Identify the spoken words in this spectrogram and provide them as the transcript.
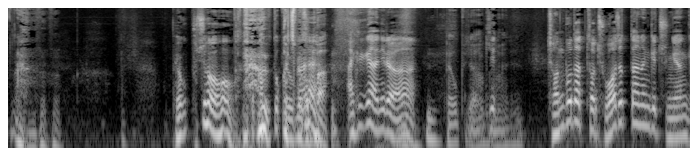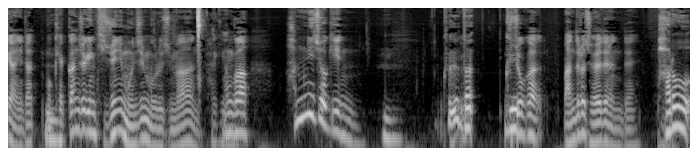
배고프죠. 똑같이 배고파. 아 그게 아니라 배고프죠. 이게- 맞아요. 전보다 더 좋아졌다는 게 중요한 게 아니라 뭐 음. 객관적인 기준이 뭔지는 모르지만 하긴. 뭔가 합리적인 근데 나 그, 구조가 만들어져야 되는데 바로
